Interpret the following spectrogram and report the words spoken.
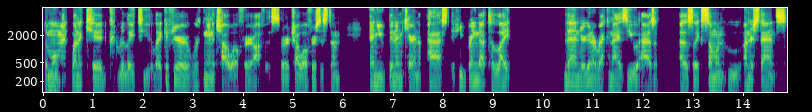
the mm-hmm. moment when a kid could relate to you, like if you're working in a child welfare office or a child welfare system and you've been in care in the past, if you bring that to light, then they're going to recognize you as a as like someone who understands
